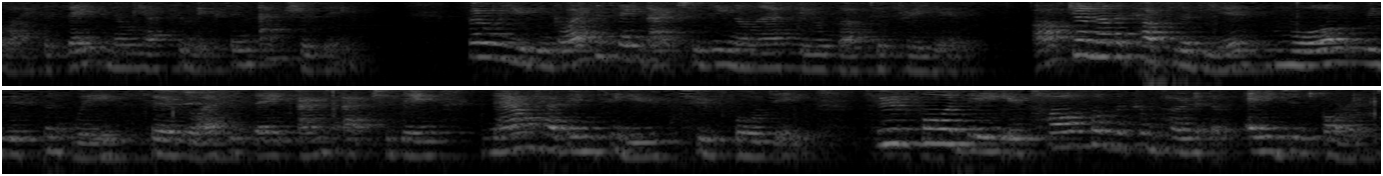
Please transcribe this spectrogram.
glyphosate, and then we have to mix in atrazine. So we're using glyphosate and atrazine on our fields after three years. After another couple of years, more resistant weeds to glyphosate and atrazine now having to use 2,4-D. 2,4-D is half of the component of Agent Orange.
